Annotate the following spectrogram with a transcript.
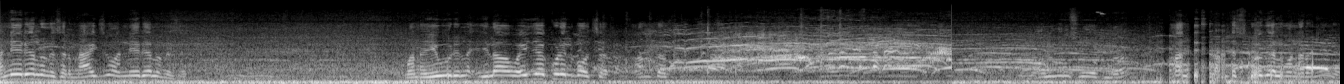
అన్ని ఏరియాలో ఉన్నాయి సార్. మ్యాక్సిమం అన్ని ఏరియాలో ఉన్నాయి సార్. మన ఏ ఊరు ఇలా- వైజాగ్ కూడా వెళ్ళిపోవచ్చు సార్. అంత అంతే సార్ అంటే స్లోగా వెళ్ళమన్నారని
